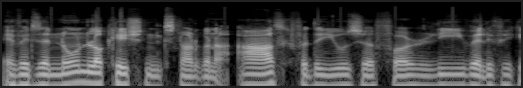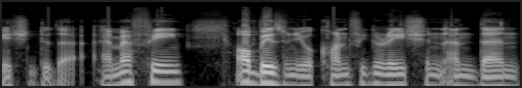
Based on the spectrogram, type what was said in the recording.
if it's a known location it's not going to ask for the user for re-verification to the MFA or based on your configuration and then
